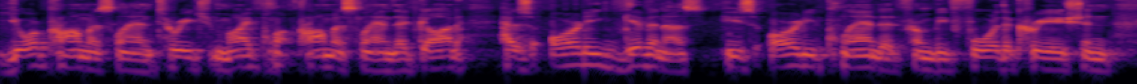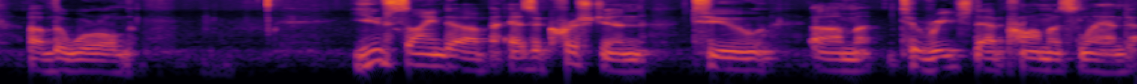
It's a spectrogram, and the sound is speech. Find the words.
your promised land, to reach my pl- promised land that God has already given us. He's already planned it from before the creation of the world. You've signed up as a Christian to, um, to reach that promised land.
